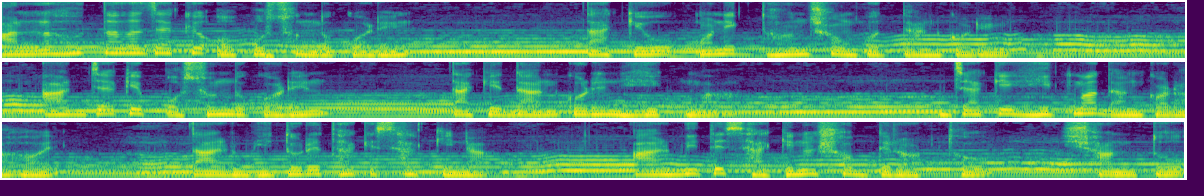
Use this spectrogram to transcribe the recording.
আল্লাহ তালা যাকে অপছন্দ করেন, তাকেও অনেক ধন সম্পদ দান করেন। আর যাকে পছন্দ করেন, তাকে দান করেন হিকমা। যাকে হিকমা দান করা হয়, তার ভিতরে থাকে সাকিনা। আরবিতে সাকিনা শব্দের অর্থ শান্ত,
